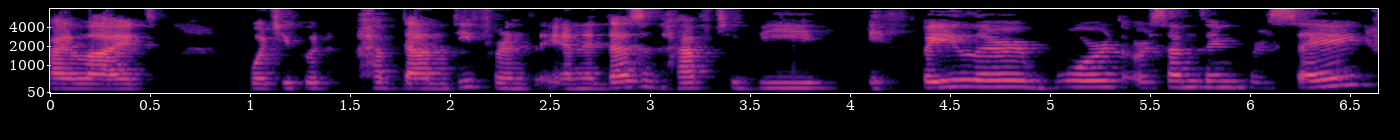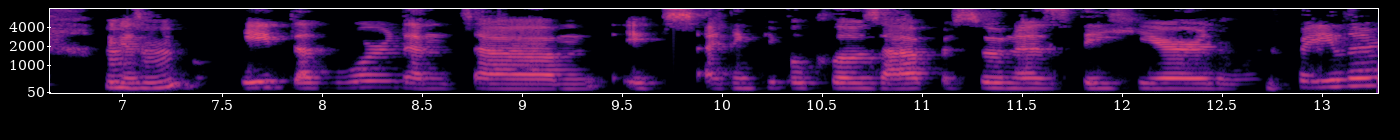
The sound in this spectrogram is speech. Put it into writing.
highlight what you could have done differently and it doesn't have to be a failure board or something per se because mm-hmm. people hate that word and um, it's i think people close up as soon as they hear the word failure.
